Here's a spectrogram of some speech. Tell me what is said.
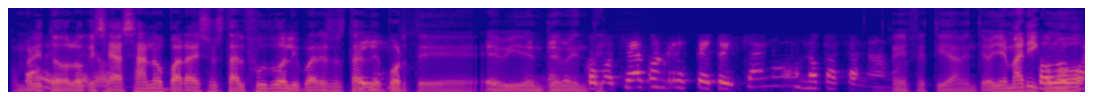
Hombre, todo lo que sea sano, para eso está el fútbol y para eso está el deporte, evidentemente. Como sea con respeto y sano, no pasa nada. Efectivamente. Oye, Mari, ¿cómo,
